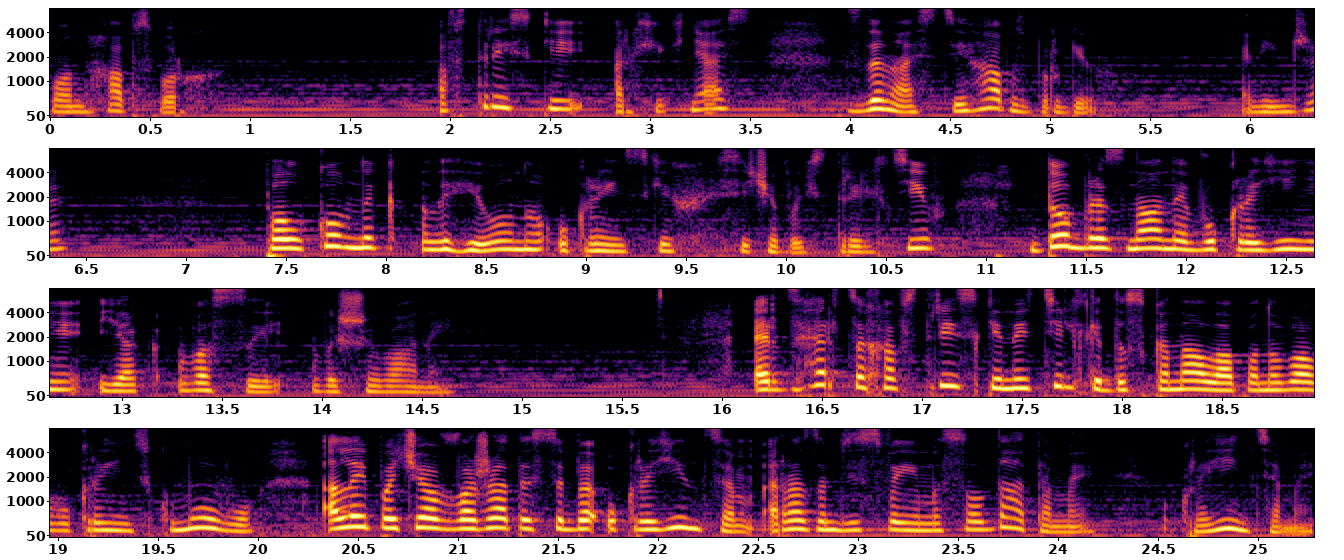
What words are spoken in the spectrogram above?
фон Габсбург, австрійський архікнязь з династії Габсбургів. Він же полковник легіону українських січових стрільців, добре знаний в Україні як Василь Вишиваний. Ерцгерцог австрійський не тільки досконало опанував українську мову, але й почав вважати себе українцем разом зі своїми солдатами, українцями.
